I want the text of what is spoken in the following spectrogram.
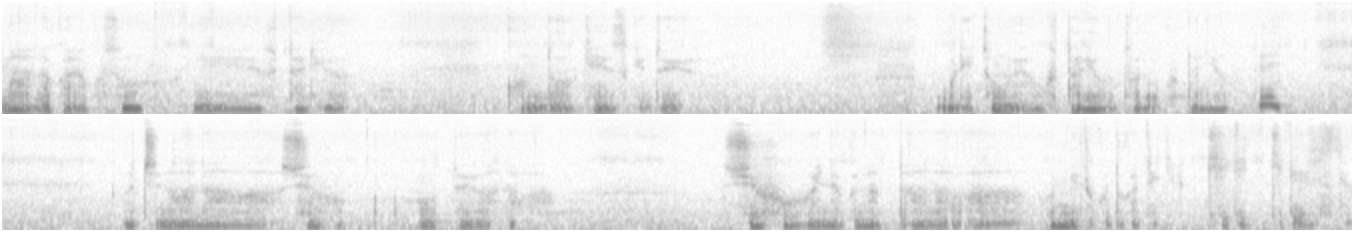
まあだからこそ、え2人が近藤健介という森友哉お二人を取ることによってうちの穴は主砲という穴は主砲がいなくなった穴は埋めることができるキリッキリですよ。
